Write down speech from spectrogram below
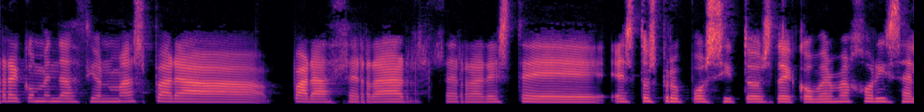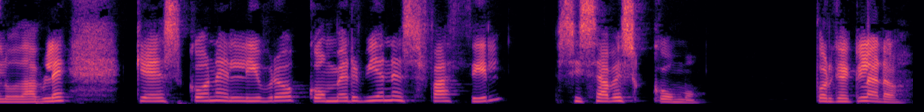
recomendación más para, para cerrar, cerrar este, estos propósitos de comer mejor y saludable, que es con el libro Comer bien es fácil si sabes cómo. Porque claro,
